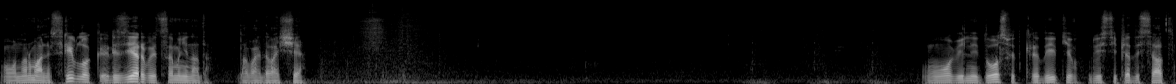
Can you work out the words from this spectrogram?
О, нормально. Срібло, к- резерви, це мені треба. Давай, давай, ще. О, вільний досвід, кредитів 250.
